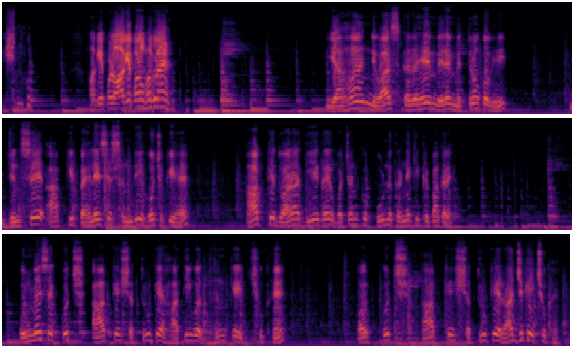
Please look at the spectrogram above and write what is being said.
विष्णुगुप्त आगे पढ़ो आगे पढ़ो भगवान। यहाँ निवास कर रहे मेरे मित्रों को भी जिनसे आपकी पहले से संधि हो चुकी है आपके द्वारा दिए गए वचन को पूर्ण करने की कृपा करें। उनमें से कुछ आपके शत्रु के हाथी व धन के इच्छुक हैं और कुछ आपके शत्रु के राज्य के इच्छुक हैं।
